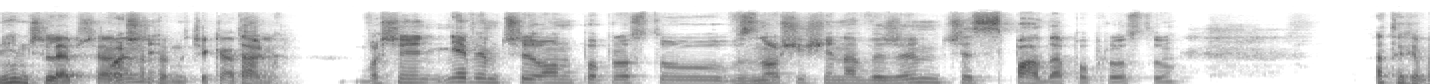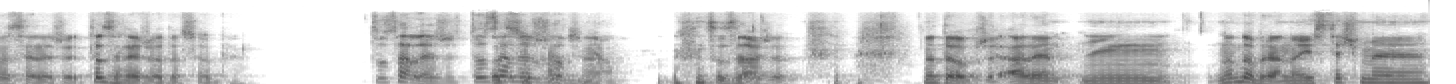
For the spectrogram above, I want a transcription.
Nie wiem, czy lepszy, ale Właśnie- na pewno ciekawszy. Tak. Właśnie nie wiem, czy on po prostu wznosi się na wyżyn, czy spada po prostu. A to chyba zależy. To zależy od osoby. To zależy, to Od zależy od słuchacza. dnia. To zależy. od- No dobrze, ale mm, no dobra, no jesteśmy,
